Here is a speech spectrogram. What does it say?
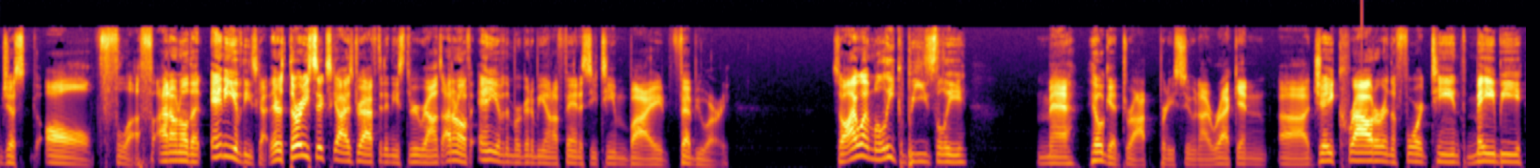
just all fluff. I don't know that any of these guys, there are 36 guys drafted in these three rounds. I don't know if any of them are going to be on a fantasy team by February. So I went Malik Beasley. Meh. He'll get dropped pretty soon, I reckon. Uh, Jae Crowder in the 14th, maybe.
